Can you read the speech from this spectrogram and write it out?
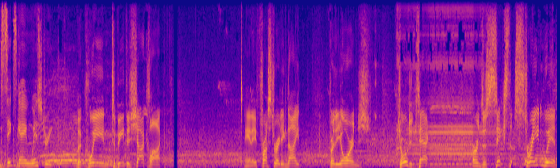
six-game win streak. McQueen to beat the shot clock. And a frustrating night for the Orange. Georgia Tech earns a sixth straight win.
